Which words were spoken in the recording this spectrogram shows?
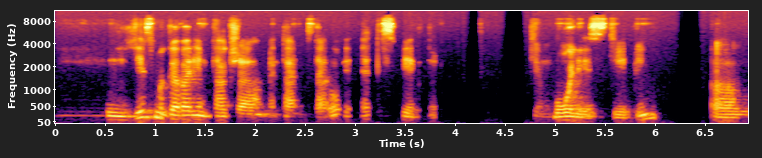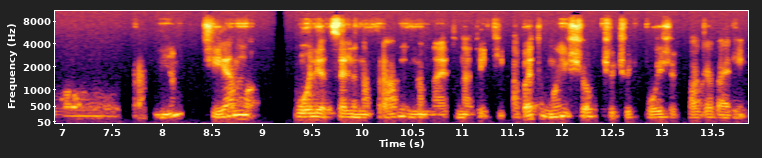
И если мы говорим также о ментальном здоровье, это спектр. Чем более степень э, проблем, тем более целенаправленно нам на это надо идти. Об этом мы еще чуть-чуть позже поговорим.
